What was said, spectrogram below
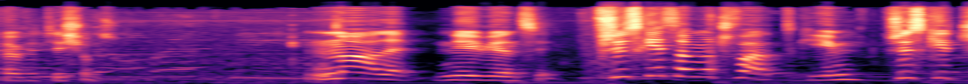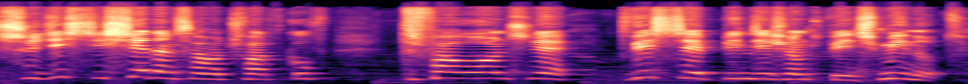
prawie 1000. No ale mniej więcej. Wszystkie samoczwartki, wszystkie 37 samoczwartków trwało łącznie 255 minut.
